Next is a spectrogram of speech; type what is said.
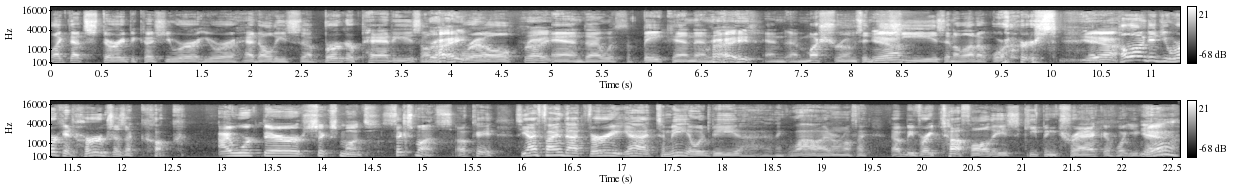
like that story because you were you were had all these uh, burger patties on Right. the grill, Right. And uh, with the bacon and Right. and uh, mushrooms and Yeah. cheese and a lot of orders. And Yeah. how long did you work at Herb's as a cook? I worked there six months. Six months. Okay. See, I find that very yeah. To me, it would be. Uh, I think wow. I don't know if I that would be very tough. All these keeping track of what you got Yeah,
